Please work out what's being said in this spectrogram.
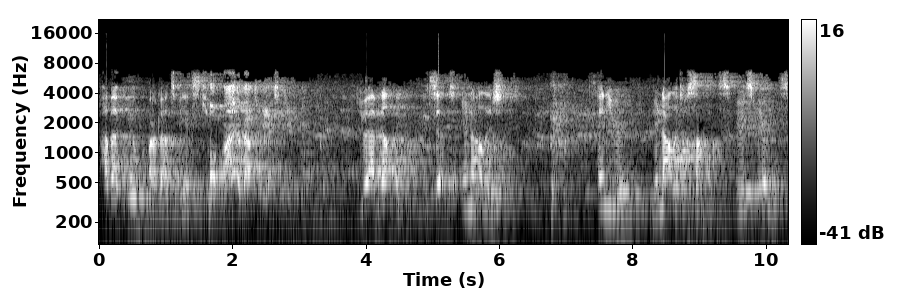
How about you are about to be executed? oh, I'm about to be executed. You have nothing except your knowledge and your, your knowledge of science, your experience.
